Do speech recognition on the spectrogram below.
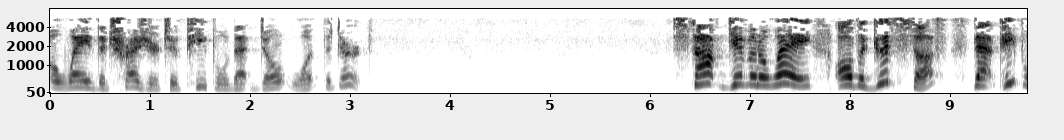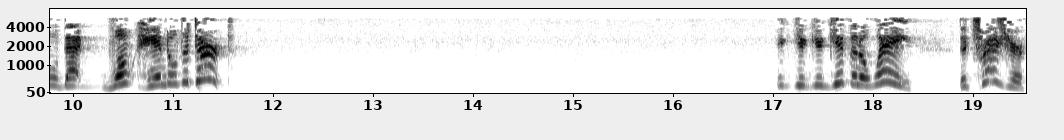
away the treasure to people that don't want the dirt. Stop giving away all the good stuff that people that won't handle the dirt. You're giving away the treasure,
